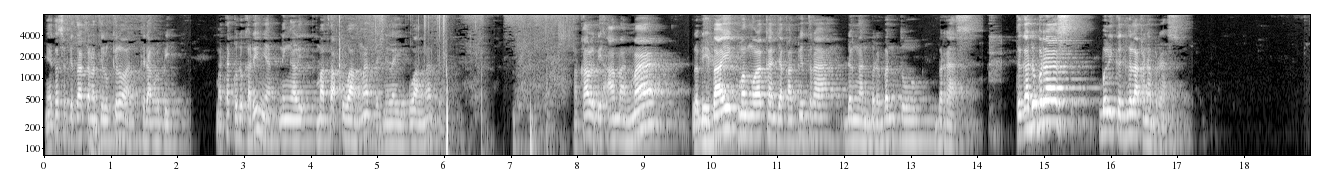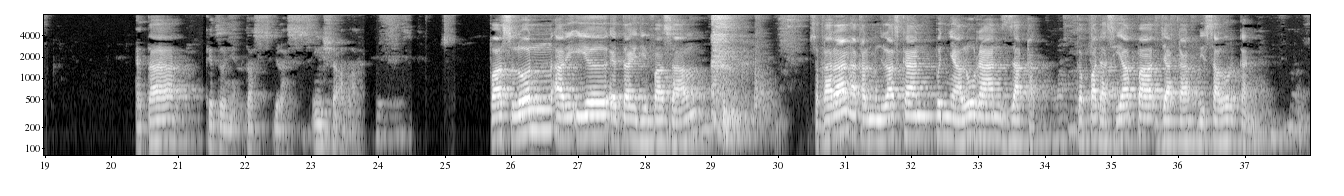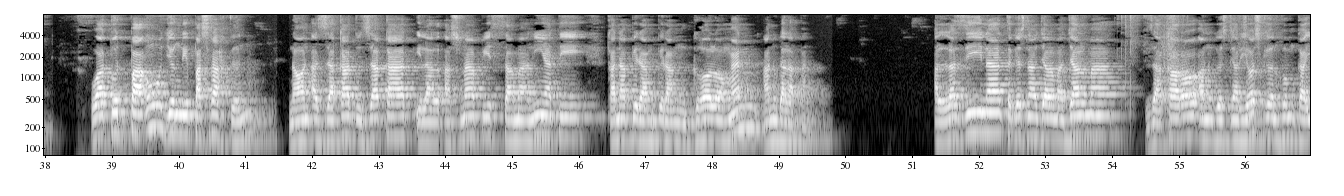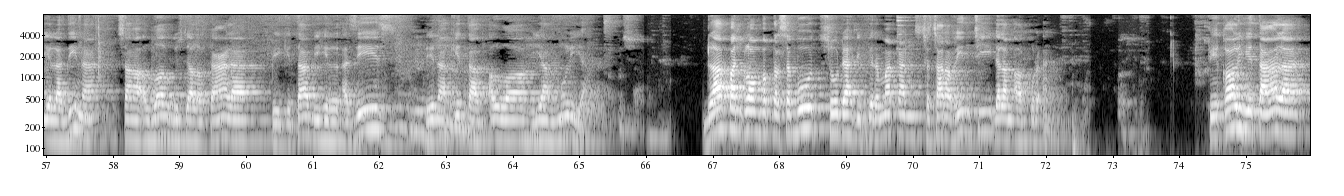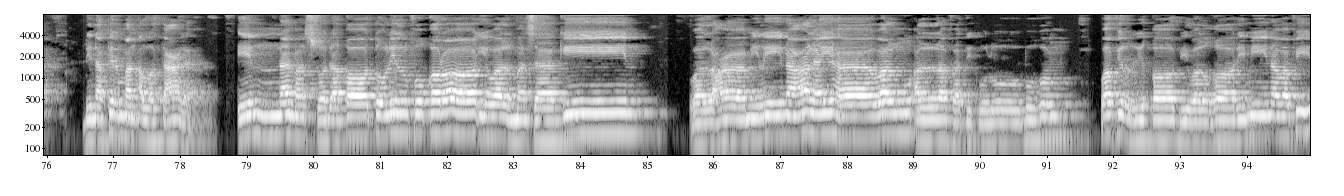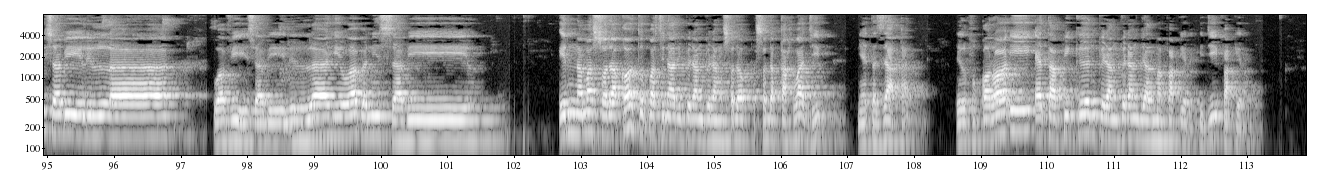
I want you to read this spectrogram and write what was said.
nyata sekitar kena tilu kiloan kurang lebih. Mata kudu kadinya ningali mata uang nate nilai uang nate maka lebih aman mah lebih baik mengeluarkan zakat fitrah dengan berbentuk beras tegadu beras belikan heula kana beras. Eta kitunya tos jelas. Insyaallah. Faslun ari ieu eta hiji fasal. Sekarang akan menjelaskan penyaluran zakat kepada siapa zakat disalurkan. Watud pau jeung dipasrahkan naon az-zakatu zakat ilal asnafi samaniyati kana pirang-pirang golongan anu dalapan. Allazina tegesna jalma-jalma zakaro anu geus nyarioskeun hum ka ieu ladina saha Allah Gusti Allah taala bi kitabihil aziz dina kitab Allah yang mulia. Delapan kelompok tersebut sudah difirmakan secara rinci dalam Al-Quran. Fi qalihi ta'ala dina firman Allah ta'ala Innama sadaqatu lil fuqara'i wal masakin wal amilina 'alaiha wal mu'allafati qulubuhum وفي الرقاب والغارمين وفي سبيل الله وفي سبيل الله وابن السبيل Innama sadaqatu pasti nari pirang-pirang sedekah wajib nyata zakat lil fuqara'i eta pikeun pirang-pirang jalma fakir hiji fakir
